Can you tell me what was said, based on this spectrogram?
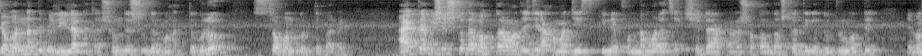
জগন্নাথ দেবের লীলা কথা, সুন্দর সুন্দর মাহাত্মগুলো শ্রবণ করতে পারবেন। আর একটা বিশেষ কথা ভক্তরা মাতাজিরা আমার যে স্ক্রিনে ফোন নাম্বার আছে, সেটা আপনারা সকাল দশটা থেকে দুটোর মধ্যে এবং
